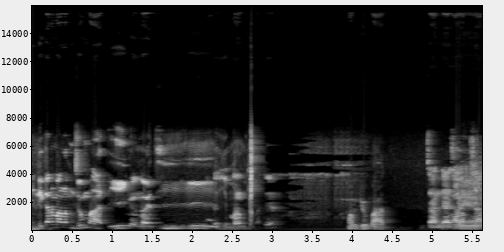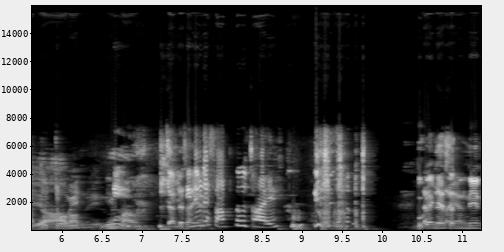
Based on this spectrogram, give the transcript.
Ini kan malam Jumat, ih nggak ngaji. Eh, malam Jumat ya. malam jumat Canda Malam saya. Sabtu, Iya, coy. malam ini malam Canda Ini saya. udah Sabtu coy. Bukannya. Senin.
